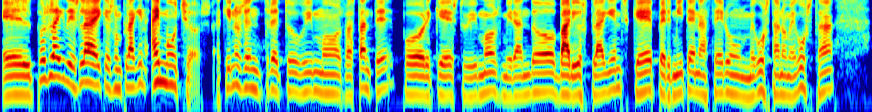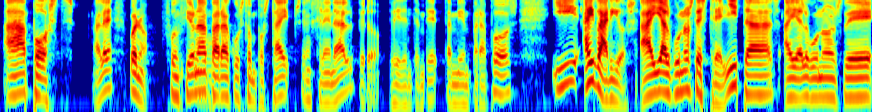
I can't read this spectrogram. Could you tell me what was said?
El post like dislike es un plugin, hay muchos. Aquí nos entretuvimos bastante porque estuvimos mirando varios plugins que permiten hacer un me gusta, no me gusta a posts. ¿Vale? Bueno, funciona para custom post types en general, pero evidentemente también para post. Y hay varios. Hay algunos de estrellitas, hay algunos de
